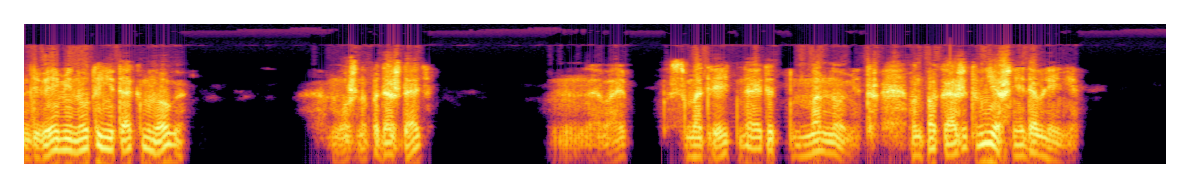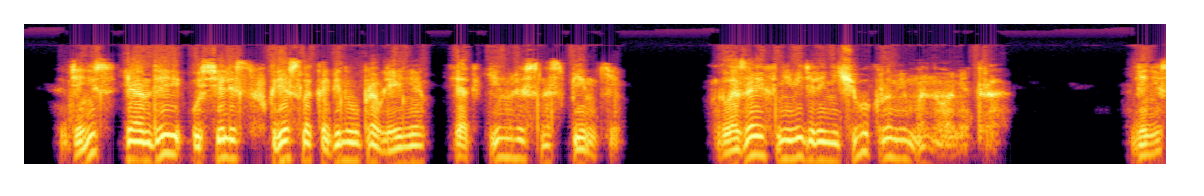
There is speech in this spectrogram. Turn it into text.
Две минуты не так много. Можно подождать. Давай смотреть на этот манометр. Он покажет внешнее давление. Денис и Андрей уселись в кресло кабины управления и откинулись на спинки. Глаза их не видели ничего, кроме манометра. Денис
